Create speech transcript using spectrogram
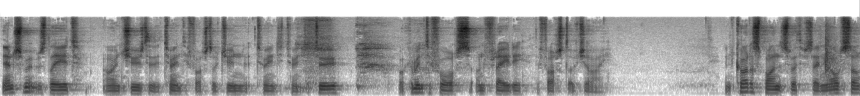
The instrument was laid on Tuesday the 21st of June 2022, will come into force on Friday the 1st of July. In correspondence with the signing officer,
